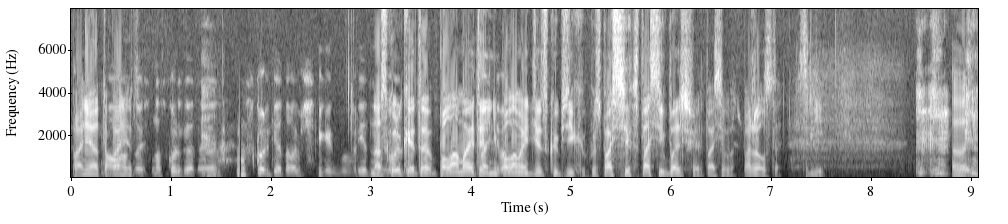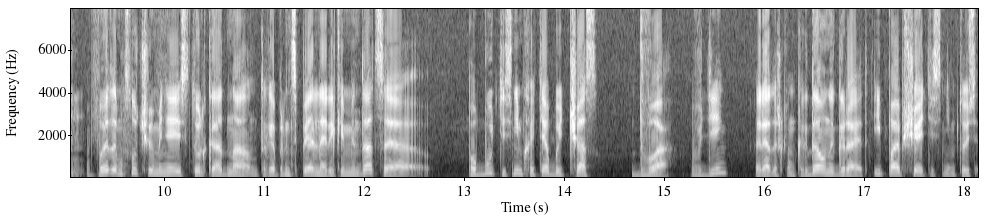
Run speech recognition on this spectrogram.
Понятно, ну, понятно. То есть насколько это, насколько это вообще как бы вредно. Насколько это поломает или не поломает детскую психику. Спасибо, спасибо большое. Спасибо. Пожалуйста, Сергей. Э, в этом случае у меня есть только одна такая принципиальная рекомендация побудьте с ним хотя бы час-два в день рядышком, когда он играет, и пообщайтесь с ним, то есть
